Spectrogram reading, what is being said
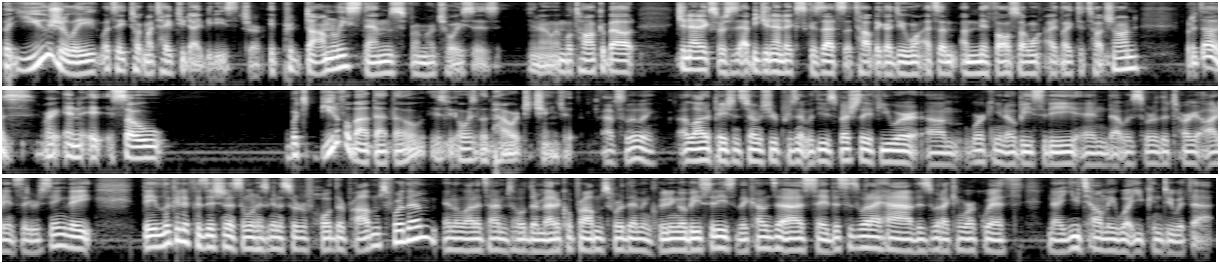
But usually, let's say talking about type 2 diabetes, Sure. it predominantly stems from our choices, you know, and we'll talk about genetics versus epigenetics because that's a topic I do want, that's a, a myth also I want, I'd like to touch on, but it does, right? And it, so what's beautiful about that though is we always have the power to change it. Absolutely. A lot of patients, I'm sure, present with you, especially if you were um, working in obesity and that was sort of the target audience that you were seeing. They they look at a physician as someone who's going to sort of hold their problems for them, and a lot of times hold their medical problems for them, including obesity. So they come to us, say, "This is what I have. This is what I can work with. Now you tell me what you can do with that."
